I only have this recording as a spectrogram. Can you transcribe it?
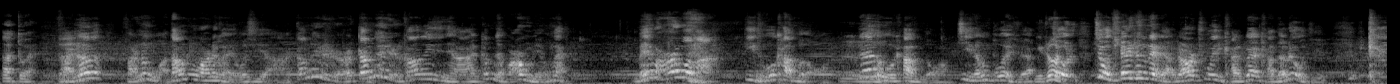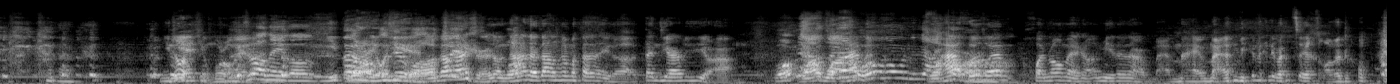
啊，对，反正反正我当初玩这款游戏啊，刚开始刚开始刚一进去啊，根本就玩不明白，没玩过嘛，地图看不懂，嗯任务看不懂，技能不会学，你知道就就天生这两招，出去砍怪砍到六级，你知道也挺不容易的。你知道那个一国那会儿游戏，我刚开始就拿它当他妈那个单机 RPG 玩，我我我还我还回回换装备上 NPC 那儿买买买 NPC 里边最好的装备，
